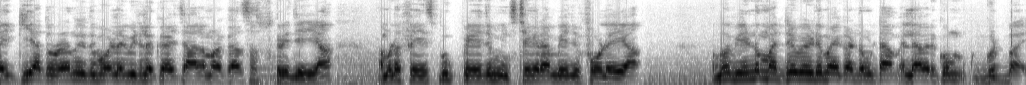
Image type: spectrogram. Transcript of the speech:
ലൈക്ക് ചെയ്യുക. തുടർന്ന് ഇതുപോലുള്ള വീഡിയോയിലൊക്കെ ചാനൽ മറക്കാതെ സബ്സ്ക്രൈബ് ചെയ്യുക. നമ്മുടെ ഫേസ്ബുക്ക് പേജും ഇൻസ്റ്റാഗ്രാം പേജും ഫോളോ ചെയ്യുക. അപ്പോൾ വീണ്ടും മറ്റൊരു വീഡിയോയുമായി കണ്ടുമുട്ടാം. എല്ലാവർക്കും ഗുഡ് ബൈ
